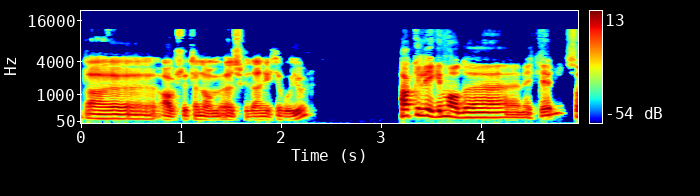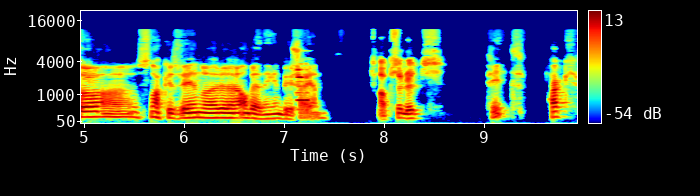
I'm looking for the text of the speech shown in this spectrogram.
da eh, avslutter jeg nå med å ønske deg en riktig god jul. Takk i like måte, Mikkel. Så snakkes vi når anledningen byr seg igjen. Absolutt. Fint. Takk.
